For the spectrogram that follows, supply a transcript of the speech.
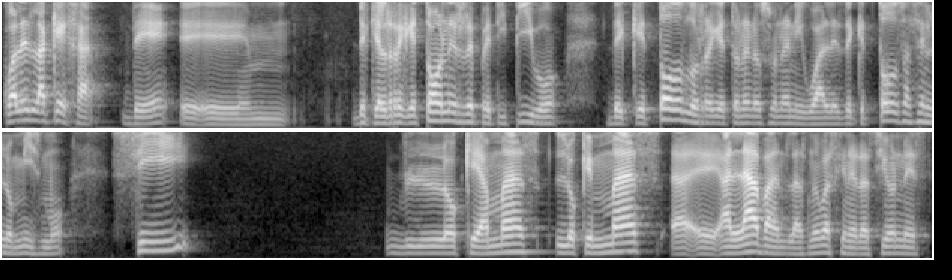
¿Cuál es la queja de, eh, em, de que el reggaetón es repetitivo, de que todos los reggaetoneros suenan iguales, de que todos hacen lo mismo? Si lo que, más, lo que más eh, alaban las nuevas generaciones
